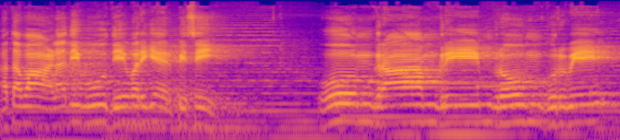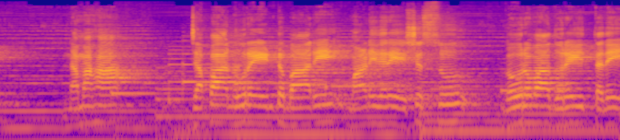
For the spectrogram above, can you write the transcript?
ಅಥವಾ ಹಳದಿ ಹೂ ದೇವರಿಗೆ ಅರ್ಪಿಸಿ, ಓಂ ಗ್ರಾಂ ಗ್ರೀಂ ಗ್ರೋಂ ಗುರುವೇ ನಮಃ. ಜಪ ನೂರ ಎಂಟು ಬಾರಿ ಮಾಡಿದರೆ ಯಶಸ್ಸು ಗೌರವ ದೊರೆಯುತ್ತದೆ.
